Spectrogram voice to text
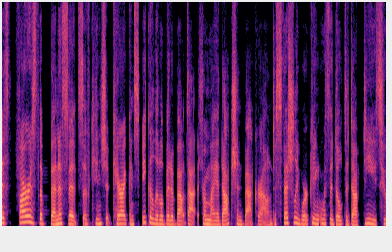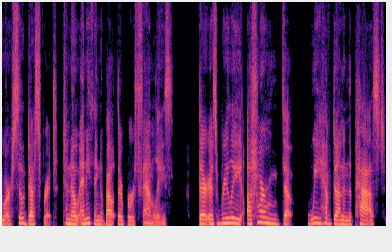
As far as the benefits of kinship care, I can speak a little bit about that from my adoption background, especially working with adult adoptees who are so desperate to know anything about their birth families. There is really a harm that we have done in the past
